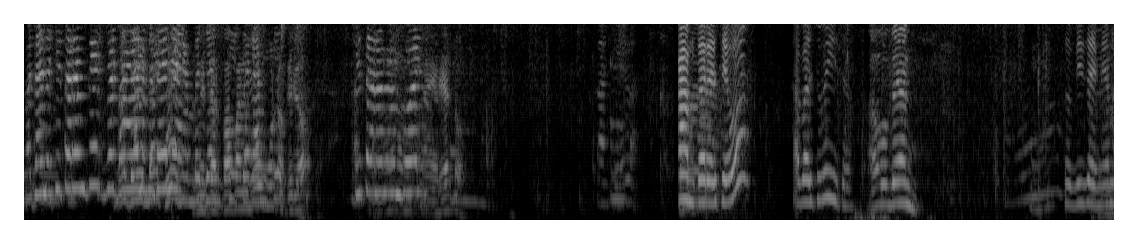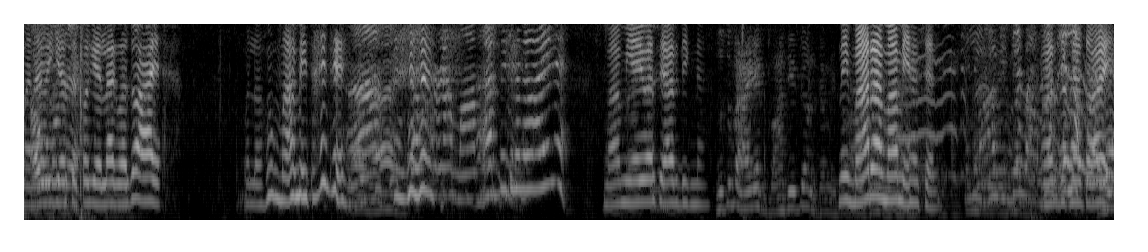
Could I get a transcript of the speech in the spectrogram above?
બધાને સીતારામ કર બેઠા અને બધાને? તાર મોટો કર્યો. સીતારામ એમ બોલ. કામ કરે છે હો. આ બાજુ વહી જાઓ આવો બેન. તો બીજા મહેમાન આવી ગયા છે પગે લાગવા. જો આ ઓલા હું મામી થાય ને? હાર્દિક ને આવી ને? મામી આવ્યા છે હાર્દિક ના નહીં મારા મામી હશે. હાર્દિક ના તો આય.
